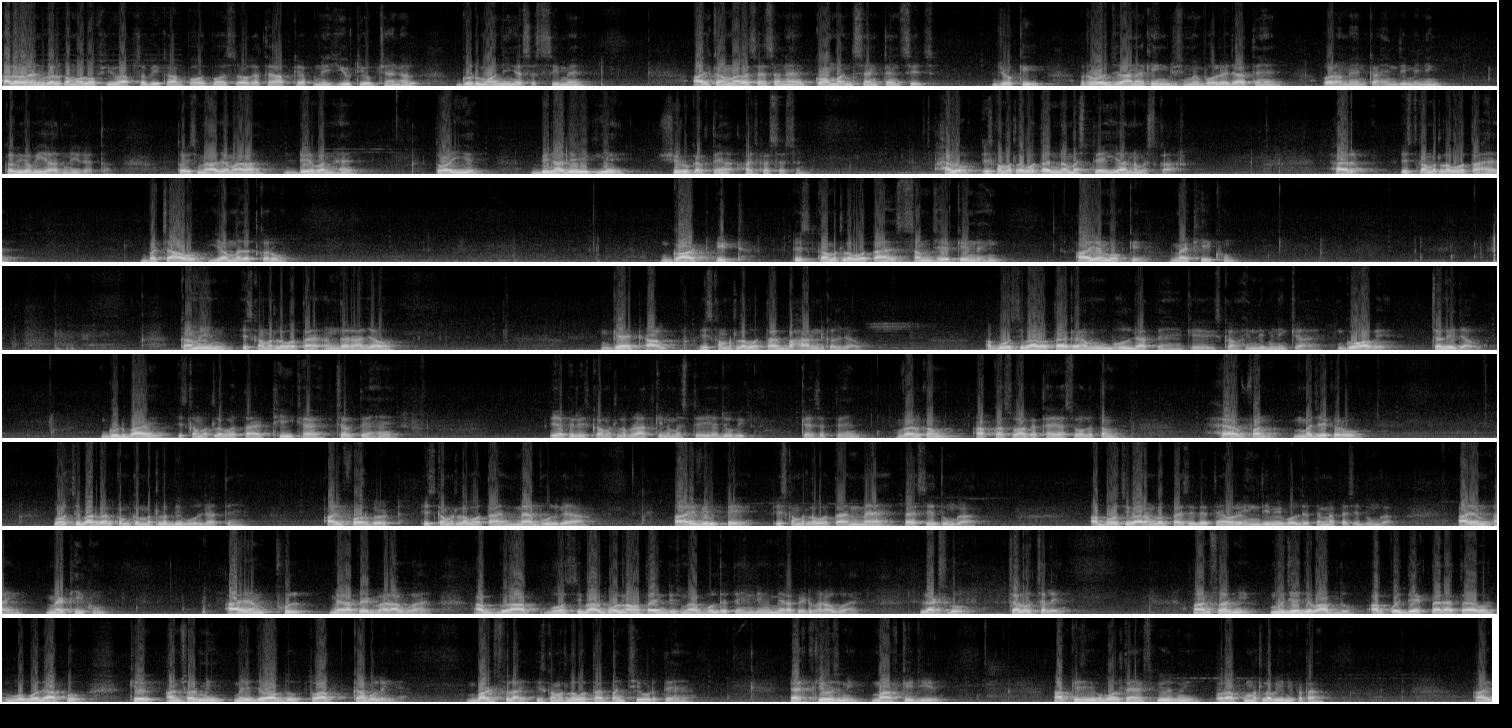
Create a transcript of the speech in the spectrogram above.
Hello and welcome all of you आप सभी का बहुत बहुत स्वागत है आपके अपने YouTube channel good morning SSC में। आज का हमारा सेशन है कॉमन सेंटेंसेस जो कि रोज़ाना की इंग्लिश में बोले जाते हैं और हमें इनका हिंदी मीनिंग कभी कभी याद नहीं रहता। तो इसमें आज हमारा डे वन है। तो आइए, बिना देरी किए शुरू करते हैं आज का सेशन हेलो इसका मतलब होता है नमस्ते या नमस्कार। हेल्प इसका मतलब होता है, बचाओ या मदद करो। गॉट इट इसका मतलब होता है, समझे के नहीं। आई एम ओके मैं ठीक हूँ। कम इन इसका मतलब होता है, अंदर आ जाओ। गेट आउट इसका मतलब होता है, बाहर निकल जाओ। अब बहुत सी बार होता है कि हम भूल जाते हैं कि इसका हिंदी मीनिंग क्या है। गो अवे चले जाओ। गुड बाय इसका मतलब होता है ठीक है, चलते हैं। या फिर इसका मतलब रात की नमस्ते या जो भी कह सकते हैं। वेलकम आपका स्वागत है या स्वागतम। हैव फन मज़े करो। बहुत सी बार वेलकम का मतलब भी भूल जाते हैं। आई फॉरगोट इसका मतलब होता है मैं भूल गया। आई विल पे इसका मतलब होता है मैं पैसे दूँगा। अब बहुत सी बार हम लोग पैसे देते हैं और हिंदी में बोल देते हैं, मैं पैसे दूँगा। आई एम फाइन मैं ठीक हूँ। आई एम फुल मेरा पेट भरा हुआ है। अब आप बहुत सी बार बोलना होता है इंग्लिश में, आप बोल देते हैं, हिंदी में मेरा पेट भरा हुआ है। लेट्स गो चलो चले। आंसर मी मुझे जवाब दो। अब कोई देखता रहता है और वो बोले आपको कि आंसर मी मुझे जवाब दो। तो आप क्या बोलेंगे? बर्ड्स फ्लाई इसका मतलब होता है, पंछी उड़ते हैं। एक्सक्यूज़ मी माफ़ कीजिए। आप किसी को बोलते हैं एक्सक्यूज़ मी और आपको मतलब ही नहीं पता। आई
